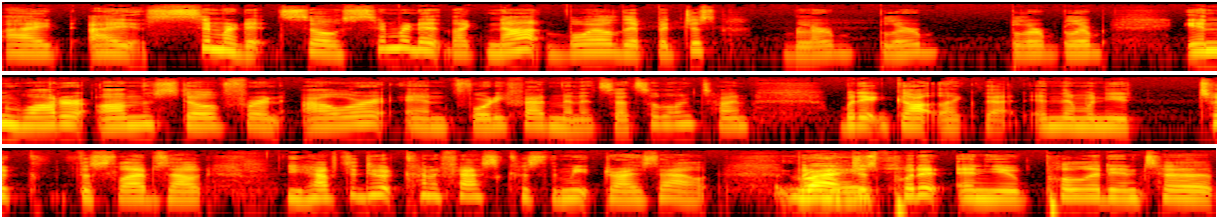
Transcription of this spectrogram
I I simmered it. So simmered it like not boiled it, but just blurb blurb blurb blurb in water on the stove for an hour and 45 minutes. That's a long time, but it got like that. And then when you took the slabs out. You have to do it kind of fast because the meat dries out. But Right. you just put it and you pull it into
